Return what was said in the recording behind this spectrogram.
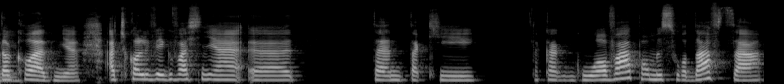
dokładnie. Aczkolwiek właśnie y, ten taki, taka głowa, pomysłodawca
